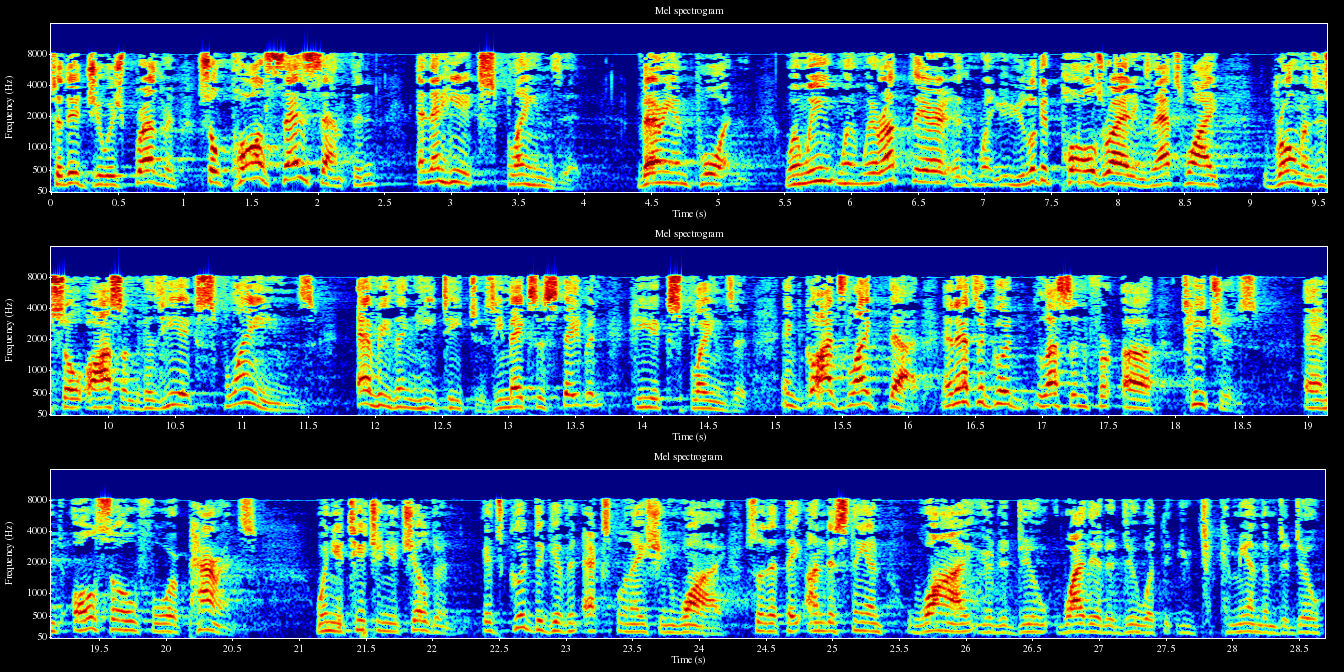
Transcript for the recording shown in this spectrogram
to their Jewish brethren. So Paul says something and then he explains it. Very important. When, we, when we're up there, and when you look at Paul's writings, that's why Romans is so awesome because he explains everything he teaches. He makes a statement, he explains it. And God's like that. And that's a good lesson for uh, teachers and also for parents when you're teaching your children. It's good to give an explanation why, so that they understand why you're to do, why they're to do what you command them to do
